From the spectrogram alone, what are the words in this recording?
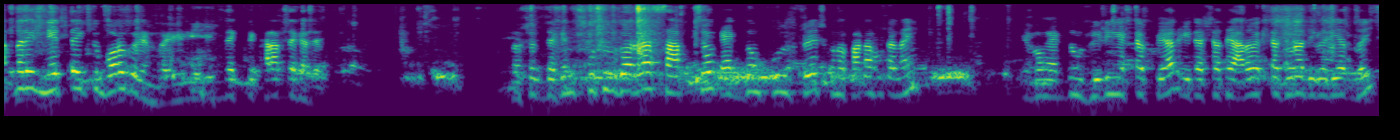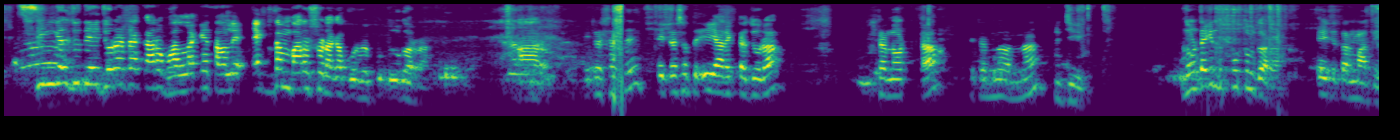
আপনার এই নেটটা একটু বড় করেন ভাই দেখতে খারাপ দেখা যায়। দর্শক দেখেন পুতুল গড়রা সাপ চোখ একদম ফুল ফ্রেশ কোনো ফাটা ফুটা নাই। এবং একদম ব্রিডিং একটা পেয়ার এটার সাথে আরও একটা জোড়া দিবে রিয়াদ ভাই। সিঙ্গেল যদি এই জোড়াটা কারও ভালো লাগে তাহলে একদম বারোশো টাকা পড়বে পুতুল গড়রা আর এটার সাথে? এটার সাথে এই আরেকটা জোড়া। এটা নটটা। এটা নর না? জি। নোটটা কিন্তু পুতুল গড়রা এই যে তার মাদি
